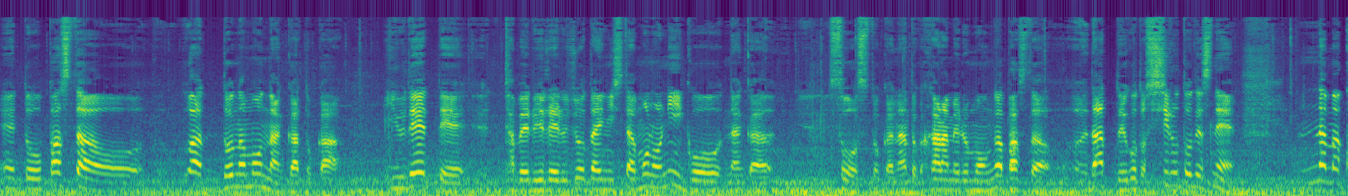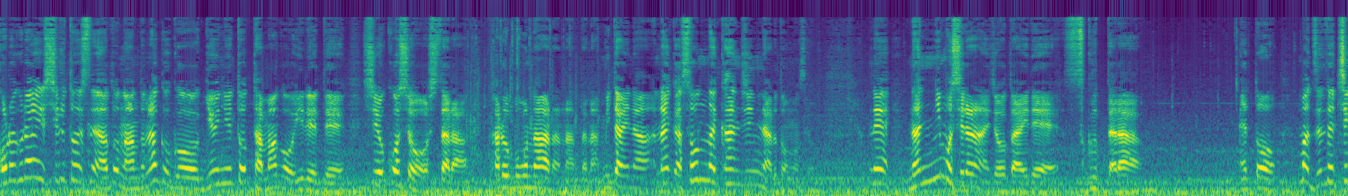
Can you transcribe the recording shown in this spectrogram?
えっ、ー、と、パスタを、はどんなもんなんかとか、茹でて食べれる状態にしたものに、こう、なんか、ソースとかなんとか絡めるもんがパスタだということを知るとですね、なまあ、これぐらい知るとですね、あとなんとなくこう、牛乳と卵を入れて、塩コショウをしたらカルボナーラなんだな、みたいな、なんかそんな感じになると思うんですよ。で、何にも知らない状態で作ったら、えっと、まあ、全然違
